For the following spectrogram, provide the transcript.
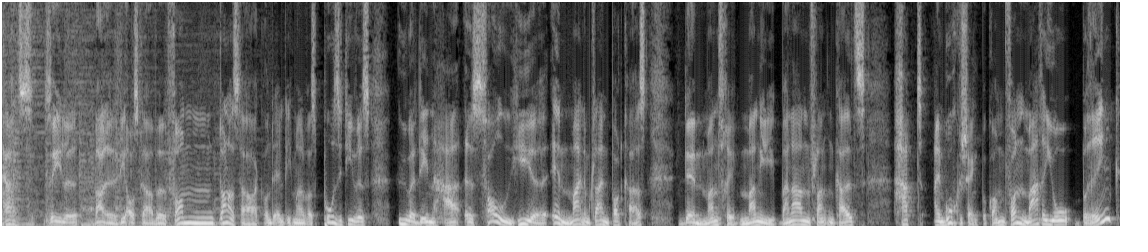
Herz, Seele, Ball, die Ausgabe vom Donnerstag und endlich mal was Positives über den HSV hier in meinem kleinen Podcast. Denn Manfred Manni Bananenflankenkalz hat ein Buch geschenkt bekommen von Mario Brink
